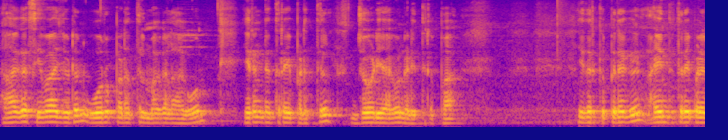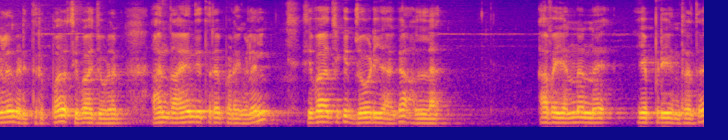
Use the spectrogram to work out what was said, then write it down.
ஆக சிவாஜியுடன் ஒரு படத்தில் மகளாகவும் இரண்டு திரைப்படத்தில் ஜோடியாகவும் நடித்திருப்பார் இதற்கு பிறகு ஐந்து திரைப்படங்களில் நடித்திருப்பார் சிவாஜியுடன். அந்த ஐந்து திரைப்படங்களில் சிவாஜிக்கு ஜோடியாக அல்ல. அவை என்னென்ன எப்படி என்றதை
